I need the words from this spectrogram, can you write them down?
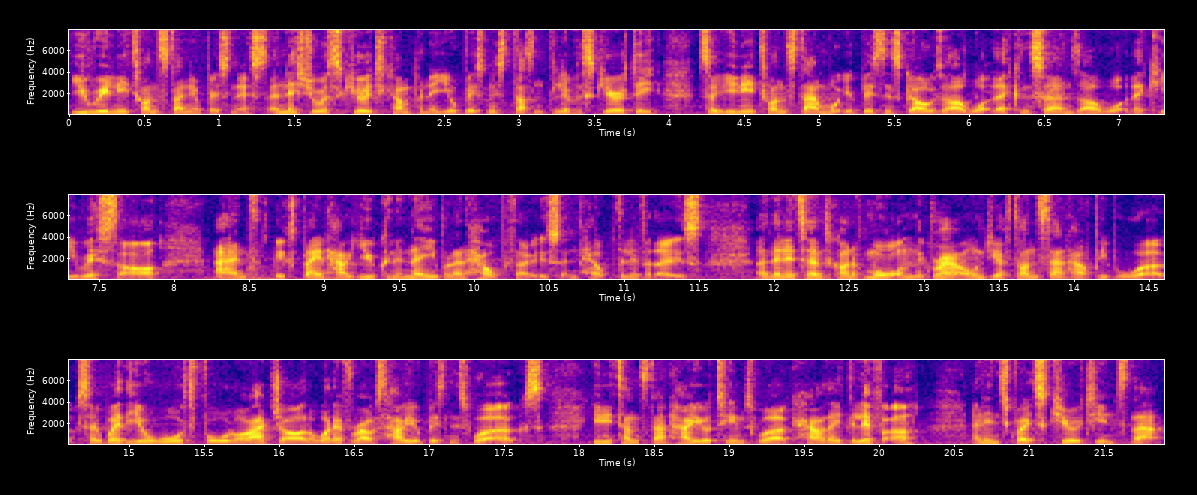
you really need to understand your business. Unless you're a security company, your business doesn't deliver security. So you need to understand what your business goals are, what their concerns are, what their key risks are, and explain how you can enable and help those and help deliver those. And then in terms of kind of more on the ground, you have to understand how people work. So whether you're waterfall or agile or whatever else, how your business works, you need to understand how your teams work, how they deliver, and integrate security into that.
